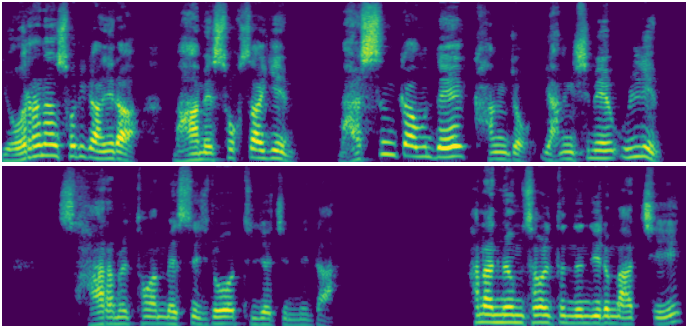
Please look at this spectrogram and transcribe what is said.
요란한 소리가 아니라 마음의 속삭임, 말씀 가운데의 강조, 양심의 울림, 사람을 통한 메시지로 들려집니다. 하나님의 음성을 듣는 일은 마치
